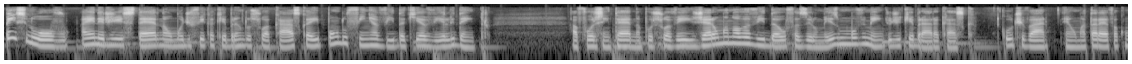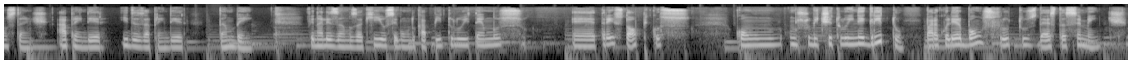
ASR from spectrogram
Pense no ovo. A energia externa o modifica quebrando sua casca e pondo fim à vida que havia ali dentro. A força interna, por sua vez, gera uma nova vida ao fazer o mesmo movimento de quebrar a casca. Cultivar é uma tarefa constante. Aprender e desaprender também. Finalizamos aqui o segundo capítulo e temos é, três tópicos com um subtítulo em negrito para colher bons frutos desta semente.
